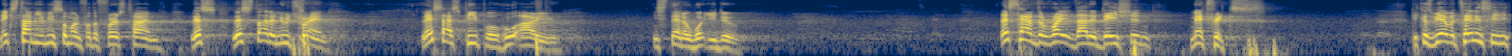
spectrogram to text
Next time you meet someone for the first time, let's, let's start a new trend. Let's ask people, who are you? Instead of what you do. Let's have the right validation metrics. Because we have a tendency,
